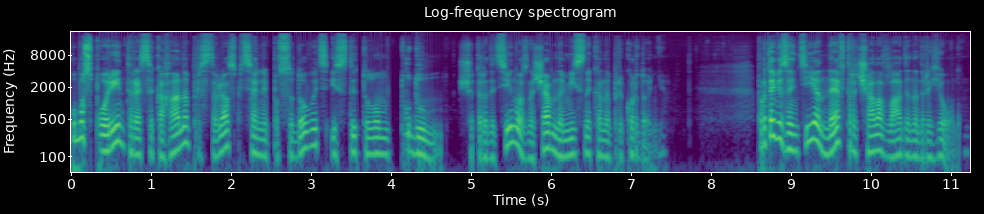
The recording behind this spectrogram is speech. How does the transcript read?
У Боспорі інтереси Кагана представляв спеціальний посадовець із титулом Тудун, що традиційно означав намісника на прикордонні. Проте Візантія не втрачала влади над регіоном.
